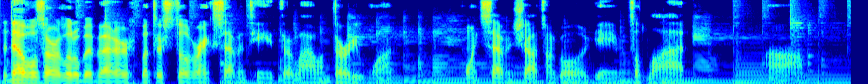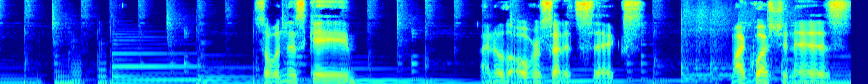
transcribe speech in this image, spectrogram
the Devils are a little bit better, but they're still ranked 17th. They're allowing 31.7 shots on goal a game. It's a lot. Um, so in this game, I know the over set at six. My question is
